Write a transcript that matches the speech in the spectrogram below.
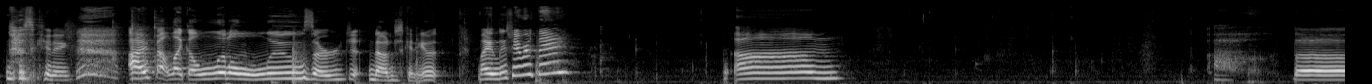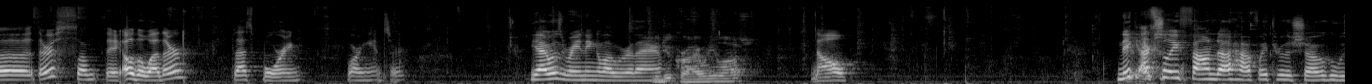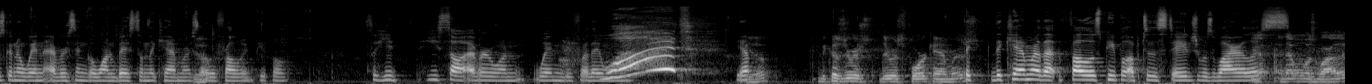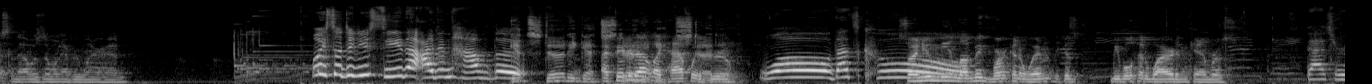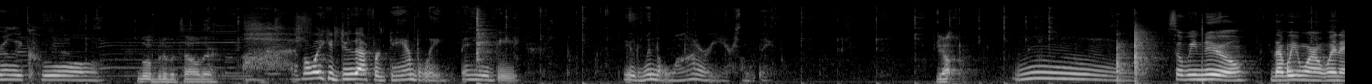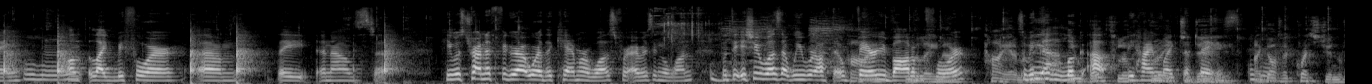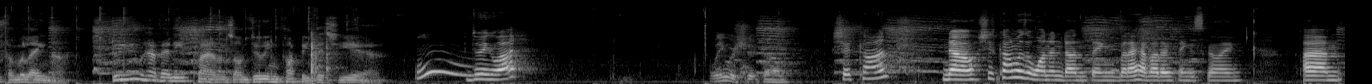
Just kidding. I felt like a little loser. No, I'm just kidding. It was- My least favorite thing? Um. ah, The there's something. Oh, the weather. That's boring. Boring answer. Yeah, it was raining while we were there. Did you cry when you lost? No. Nick actually found out halfway through the show who was gonna win every single one based on the cameras that Yep. were following people. So he he saw everyone win before they won. What? Yep. Because there was there was four cameras. The, the camera that follows people up to the stage was wireless. Yep, wireless. and that one was wireless, and that was the one every winner had. Wait. So did you see that I didn't have the? Get sturdy, get I figured sturdy, it out like get halfway sturdy. through. Whoa, that's cool. So I knew me and Ludwig weren't gonna win because we both had wired in cameras. That's really cool. A little bit of a tell there. If only we could do that for gambling, then you would be, you would win the lottery or something. Yep. Mmm. So we knew that we weren't winning, Mm-hmm. on, like before um, they announced it. He was trying to figure out where the camera was for every single one, but the issue was that we were at the Hi, very bottom Malena. floor, Hi, so we couldn't look You up look behind like the today. things. I got a question for Malena. Do you have any plans on doing puppy this year? Doing what? I think it was shitcom. ShitCon? No, ShitCon was a one and done thing, but I have other things going. Um,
